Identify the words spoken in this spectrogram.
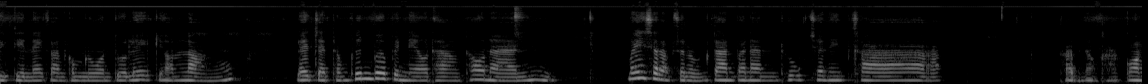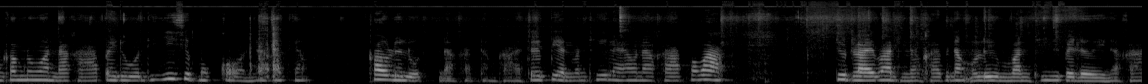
ถิติในการคำนวณตัวเลขย้อนหลัง และจัดทำขึ้นเพื่อเป็นแนวทางเท่านั้น ไม่สนับสนุนการพนันทุกชนิดค่ะค่ะพี่น้องคะก่อนคำนวณนะคะ ไปดูวันที่ 26 ก่อนนะคะพี่น้อง เข้าหรือหลุดนะคะพี่น้องคะจะเปลี่ยนวันที่แล้วนะคะ เพราะว่าหยุดรายวันนะคะพี่น้องลืมวันที่ไปเลยนะคะ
